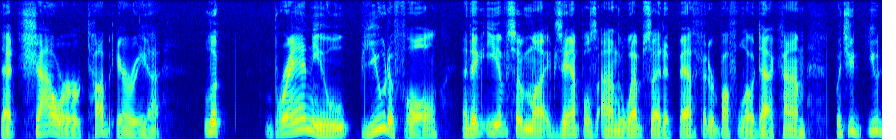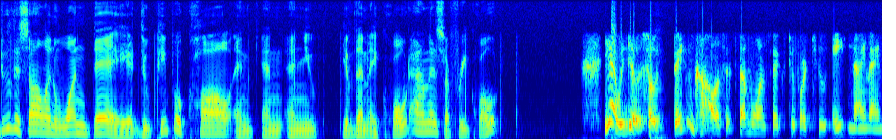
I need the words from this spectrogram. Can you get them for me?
that shower tub area look brand new, beautiful. And they, you have some uh, examples on the website at bathfitterbuffalo.com. But you you do this all in one day. Do people call and, and, and you give them a quote on this, a free quote? Yeah, we do. So they can call us at 716-242-8995.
